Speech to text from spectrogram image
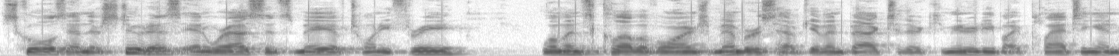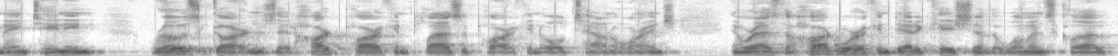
schools and their students. And whereas since May of 23, Women's Club of Orange members have given back to their community by planting and maintaining rose gardens at Hart Park and Plaza Park in Old Town Orange. And whereas the hard work and dedication of the Women's Club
